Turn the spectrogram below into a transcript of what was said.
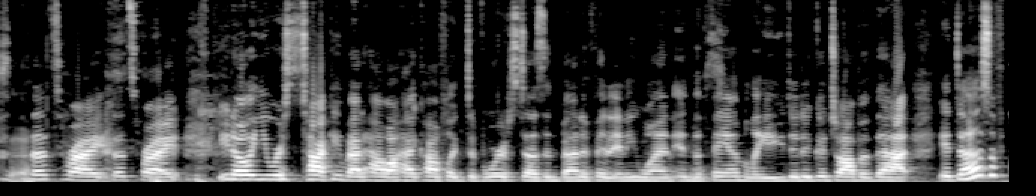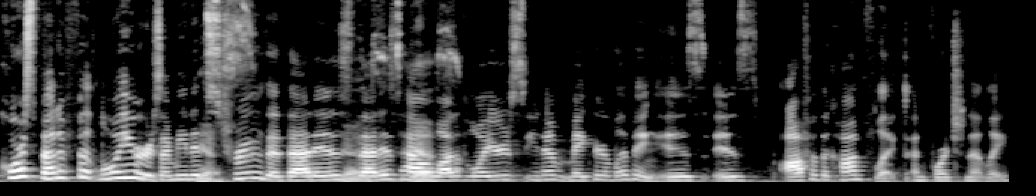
So. That's right. That's right. You know, you were talking about how a high conflict divorce doesn't benefit anyone in the family. You did a good job of that. It does, of course, benefit lawyers. I mean, it's Yes. True that that is Yes, that is how a lot of lawyers, you know, make their living is is off of the conflict. Unfortunately,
